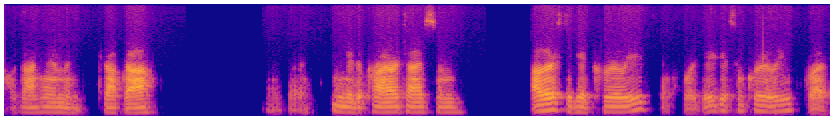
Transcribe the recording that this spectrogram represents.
I was on him and dropped off. I needed to prioritize some others to get clear leads. Thankfully, did get some clear leads, but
